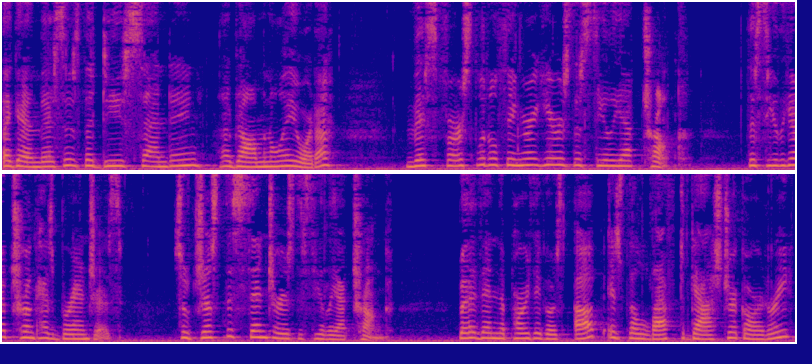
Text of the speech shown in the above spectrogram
again, this is the descending abdominal aorta. This first little thing right here is the celiac trunk. The celiac trunk has branches. So just the center is the celiac trunk. But then the part that goes up is the left gastric artery.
